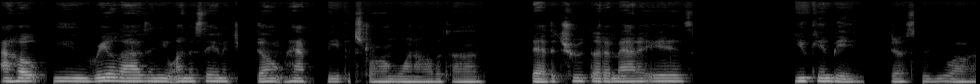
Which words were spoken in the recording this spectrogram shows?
I hope you realize and you understand that don't have to be the strong one all the time. That the truth of the matter is, you can be just who you are.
